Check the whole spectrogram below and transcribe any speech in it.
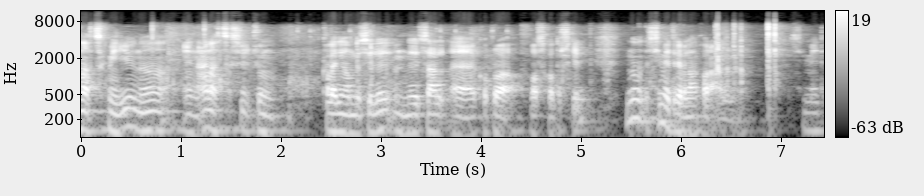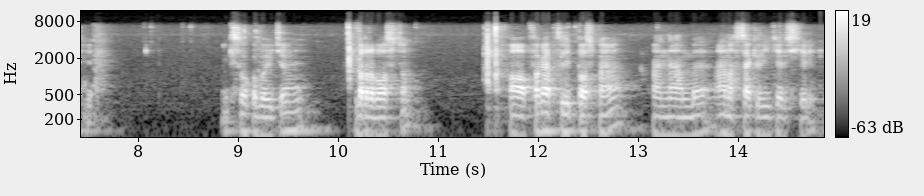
aniq chiqmaydi uni endi aniq chiqishi uchun qiladigan bo'lsanglar unda sal e, ko'proq bosib qotirish kerak. Ну simmetriya bilan qaraymiz simmetriya x soka bo'yicha e, birni bosdim hop faqat klip bosib qo'yaman. Mana bu aniq shaklga kelishi kerak.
